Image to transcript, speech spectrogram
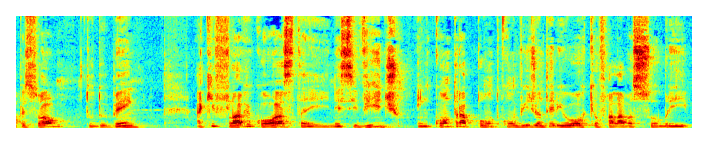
pessoal, tudo bem? Aqui Flávio Costa e nesse vídeo, em contraponto com o vídeo anterior que eu falava sobre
